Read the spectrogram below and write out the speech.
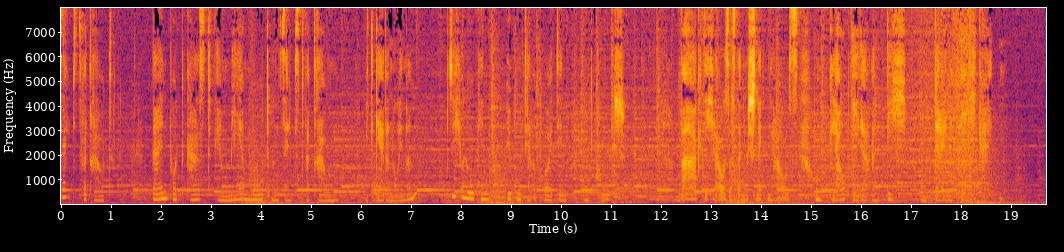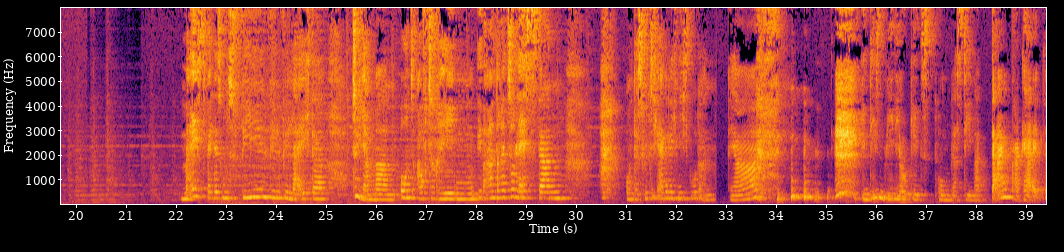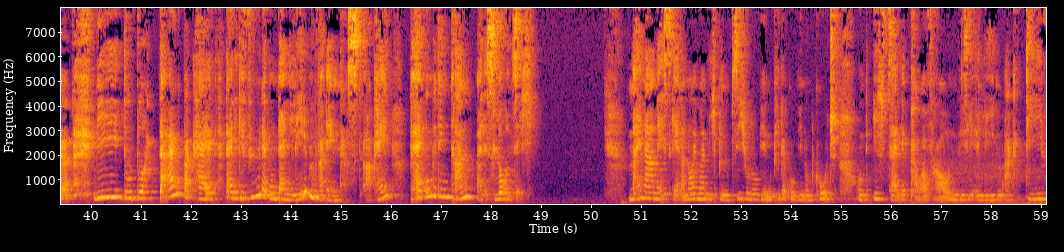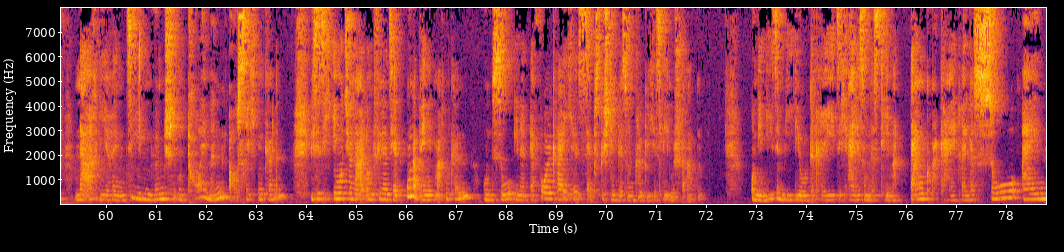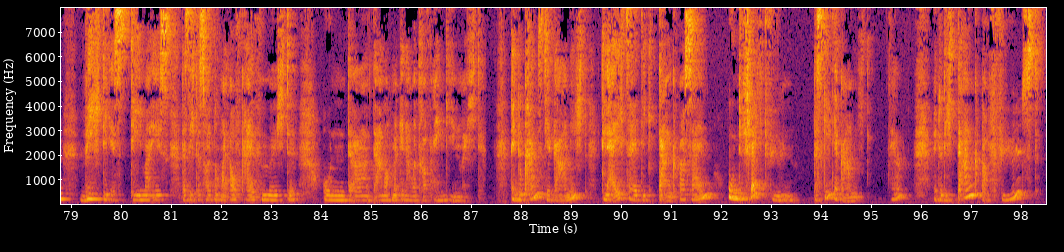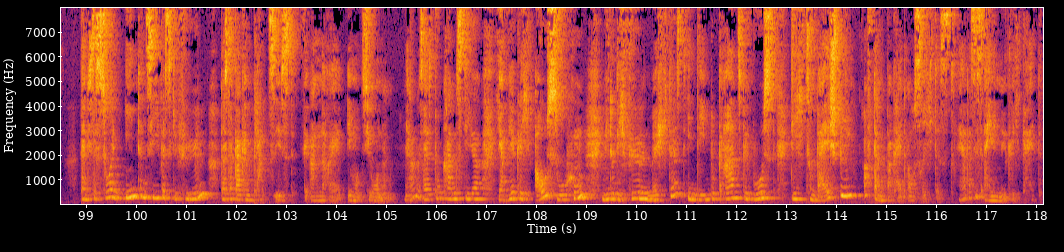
Selbstvertraut. Dein Podcast für mehr Mut und Selbstvertrauen mit Gerda Neumann, Psychologin, Hypnotherapeutin und Coach. Wag dich raus aus deinem Schneckenhaus und glaub wieder an dich und deine Fähigkeiten. Meist fällt es uns viel, viel, viel leichter, zu jammern, uns aufzuregen, über andere zu lästern. Und das fühlt sich eigentlich nicht gut an. Ja, in diesem Video geht es um das Thema Dankbarkeit. Wie du durch Dankbarkeit deine Gefühle und dein Leben veränderst. Okay? Bleib unbedingt dran, weil es lohnt sich. Mein Name ist Gerda Neumann, ich bin Psychologin, Pädagogin und Coach und ich zeige Powerfrauen, wie sie ihr Leben aktiv nach ihren Zielen, Wünschen und Träumen ausrichten können, wie sie sich emotional und finanziell unabhängig machen können und so in ein erfolgreiches, selbstbestimmtes und glückliches Leben starten. Und in diesem Video dreht sich alles um das Thema Dankbarkeit, weil das so ein wichtiges Thema ist, dass ich das heute nochmal aufgreifen möchte und äh, da nochmal genauer drauf eingehen möchte. Denn du kannst dir gar nicht gleichzeitig dankbar sein und dich schlecht fühlen. Das geht ja gar nicht. Ja? Wenn du dich dankbar fühlst, dann ist es so ein intensives Gefühl, dass da gar kein Platz ist für andere Emotionen. Ja, das heißt, du kannst dir ja wirklich aussuchen, wie du dich fühlen möchtest, indem du ganz bewusst dich zum Beispiel auf Dankbarkeit ausrichtest. Ja, das ist eine Möglichkeit.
